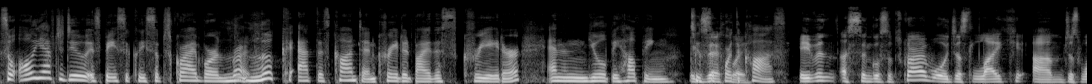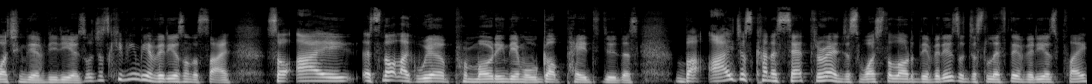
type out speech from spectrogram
So all you have to do is basically subscribe or Right. look at this content created by this creator, and then you'll be helping to support the Exactly. cause. Even a single subscribe or just like um just watching their videos or just keeping their videos on the side. So I it's not like we're promoting them or we got paid to do this. But I just kind of sat through and just watched a lot of their videos or just left their videos play.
